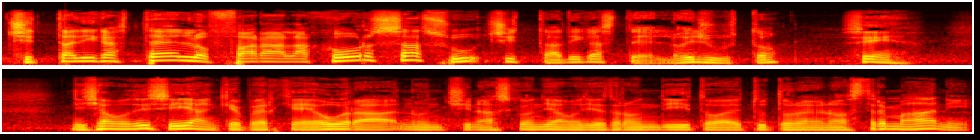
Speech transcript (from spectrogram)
Città di Castello farà la corsa su Città di Castello, è giusto? Sì, Diciamo di sì, anche perché ora non ci nascondiamo dietro un dito, è tutto nelle nostre mani.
